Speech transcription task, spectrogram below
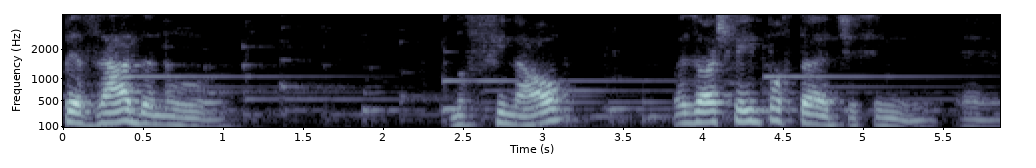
pesada no, no final. Mas eu acho que é importante, assim. É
